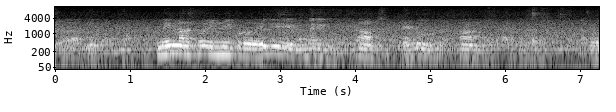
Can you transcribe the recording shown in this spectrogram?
కూడా. మెయిన్ మనకు ఇన్ని ఇప్పుడు ఇది ఉమెన్ ఆ, రెండు ఆ, అప్పుడు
